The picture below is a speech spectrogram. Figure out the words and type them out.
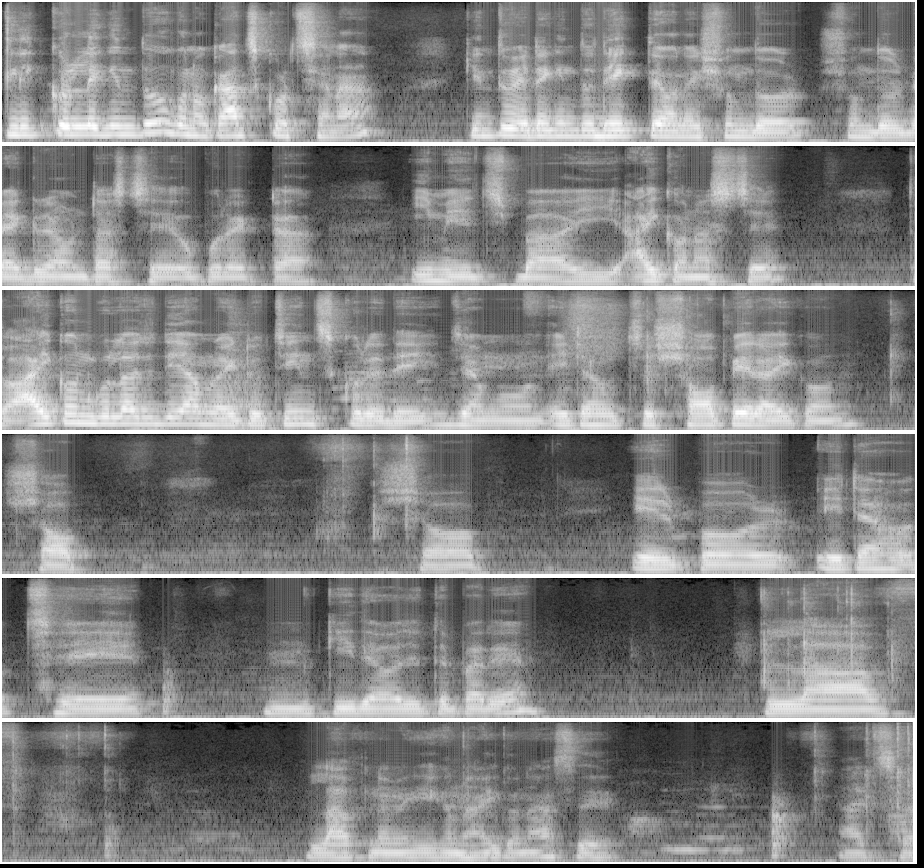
ক্লিক করলে কিন্তু কোনো কাজ করছে না। কিন্তু এটা কিন্তু দেখতে অনেক সুন্দর। সুন্দর ব্যাকগ্রাউন্ড আসছে, উপরে একটা ইমেজ বা এই আইকন আসছে। তো আইকনগুলো যদি আমরা একটু চেঞ্জ করে দেই, যেমন এটা হচ্ছে শপের আইকন শপ শপ এরপর এটা হচ্ছে কি দেওয়া যেতে পারে? লাভ লাভ নামে কি কোনো আইকন আছে? আচ্ছা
